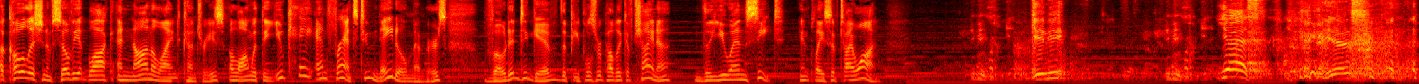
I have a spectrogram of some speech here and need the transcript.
a coalition of Soviet bloc and non aligned countries, along with the UK and France, two NATO members, voted to give the People's Republic of China the UN seat in place of Taiwan. Guinea. Yes. yes.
